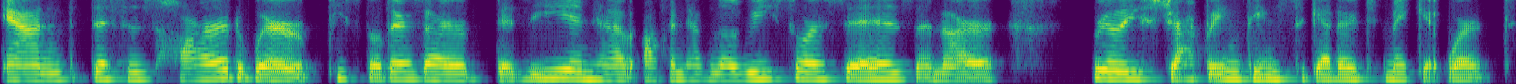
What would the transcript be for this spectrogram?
And this is hard where peace builders are busy and have often have low resources and are really strapping things together to make it work.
